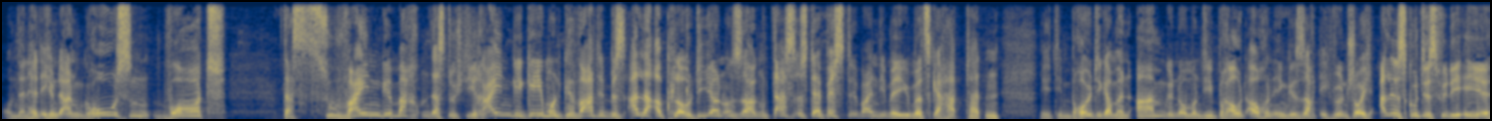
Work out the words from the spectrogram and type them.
Und dann hätte ich mit einem großen Wort das zu Wein gemacht und das durch die Reihen gegeben und gewartet, bis alle applaudieren und sagen, das ist der beste Wein, den wir jemals gehabt hatten. Den Bräutigam in den Arm genommen und die Braut auch in ihn gesagt, ich wünsche euch alles Gutes für die Ehe,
